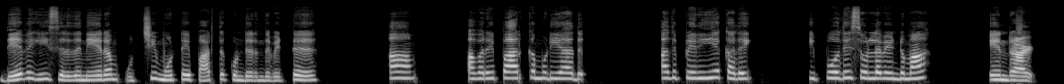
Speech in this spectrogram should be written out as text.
தேவகி சிறிது நேரம் உச்சி மூட்டை பார்த்து கொண்டிருந்து விட்டு ஆம் அவரை பார்க்க முடியாது. அது பெரிய கதை. இப்போதே சொல்ல வேண்டுமா? என்றாள்.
